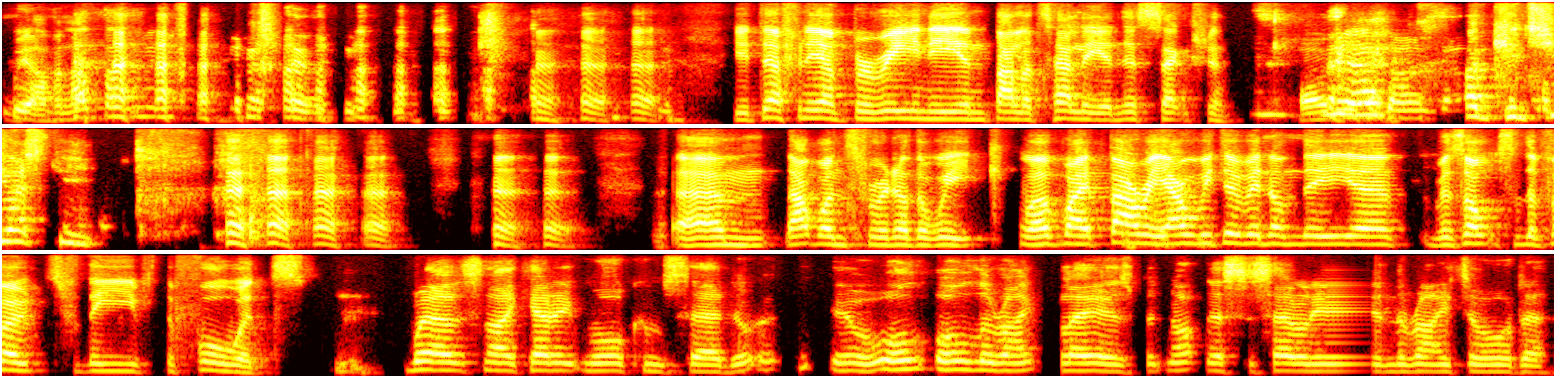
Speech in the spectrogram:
We haven't had that you definitely have Borini and Balotelli in this section. Yeah, and Konchesky. Um, that one's for another week. Well, right, Barrie, how are we doing on the uh, results of the votes for the the forwards? Well, it's like Eric Morecambe said, you know, all, all the right players, but not necessarily in the right order.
